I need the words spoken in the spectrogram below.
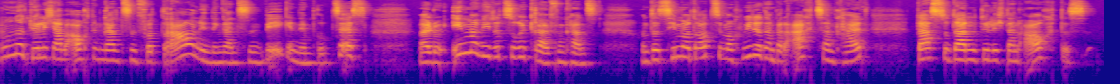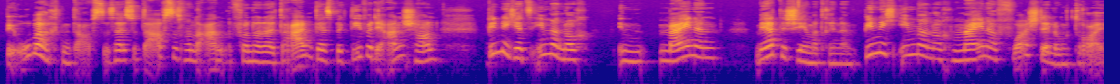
und natürlich aber auch dem ganzen Vertrauen in den ganzen Weg, in den Prozess, weil du immer wieder zurückgreifen kannst. Und da sind wir trotzdem auch wieder dann bei der Achtsamkeit, dass du da natürlich dann auch das beobachten darfst. Das heißt, du darfst es von einer, von einer neutralen Perspektive dir anschauen. Bin ich jetzt immer noch in meinem Werteschema drinnen? Bin ich immer noch meiner Vorstellung treu?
